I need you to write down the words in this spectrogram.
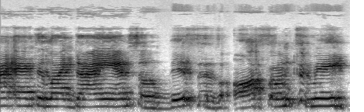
I acted like Diane, so this is awesome to me.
